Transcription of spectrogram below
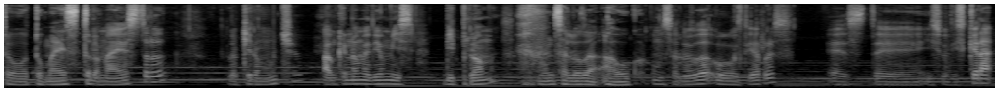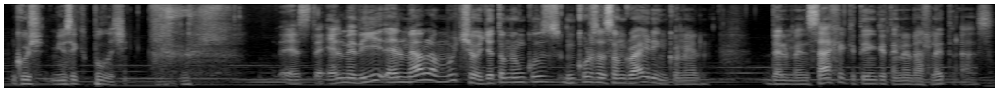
Tu, tu mi maestro. Lo quiero mucho, aunque no me dio mis diplomas. Un saludo a Hugo. Un saludo, Hugo Gutiérrez, este, y su disquera Gush Music Publishing. Este, él me di, él me habla mucho. Yo tomé un curso, un curso de songwriting con él, del mensaje que tienen que tener las letras.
